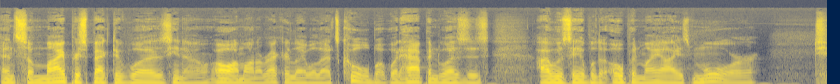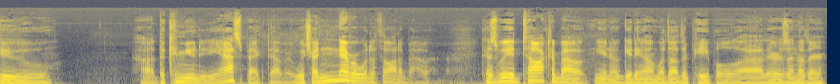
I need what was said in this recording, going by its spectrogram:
And so my perspective was, you know, oh, I'm on a record label, that's cool. But what happened was, is I was able to open my eyes more to uh, the community aspect of it, which I never would have thought about, because we had talked about, you know, getting on with other people. Uh, there's another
